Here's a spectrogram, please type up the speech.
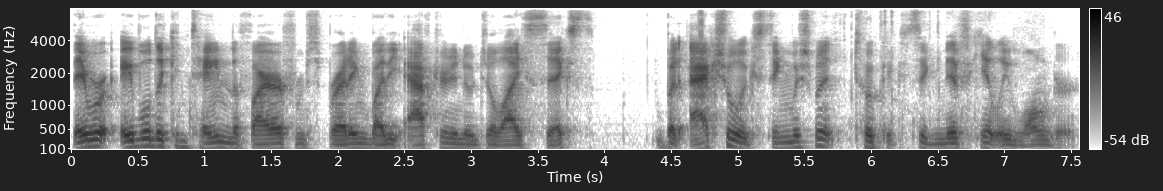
They were able to contain the fire from spreading by the afternoon of July 6th, but actual extinguishment took significantly longer.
